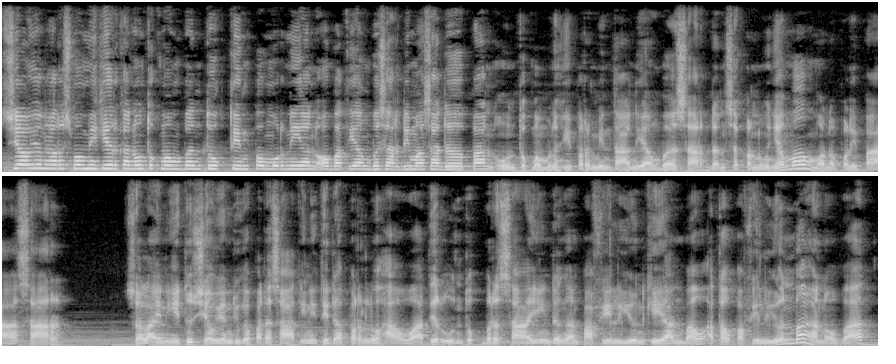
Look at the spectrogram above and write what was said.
Xiaoyan harus memikirkan untuk membentuk tim pemurnian obat yang besar di masa depan untuk memenuhi permintaan yang besar dan sepenuhnya memonopoli pasar. Selain itu, Xiaoyan juga pada saat ini tidak perlu khawatir untuk bersaing dengan pavilion Qianbao atau pavilion bahan obat.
